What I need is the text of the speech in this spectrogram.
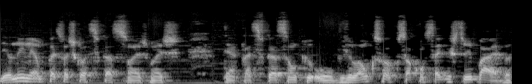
Eu nem lembro quais são as classificações, mas tem a classificação que o vilão que só, só consegue destruir bairro.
